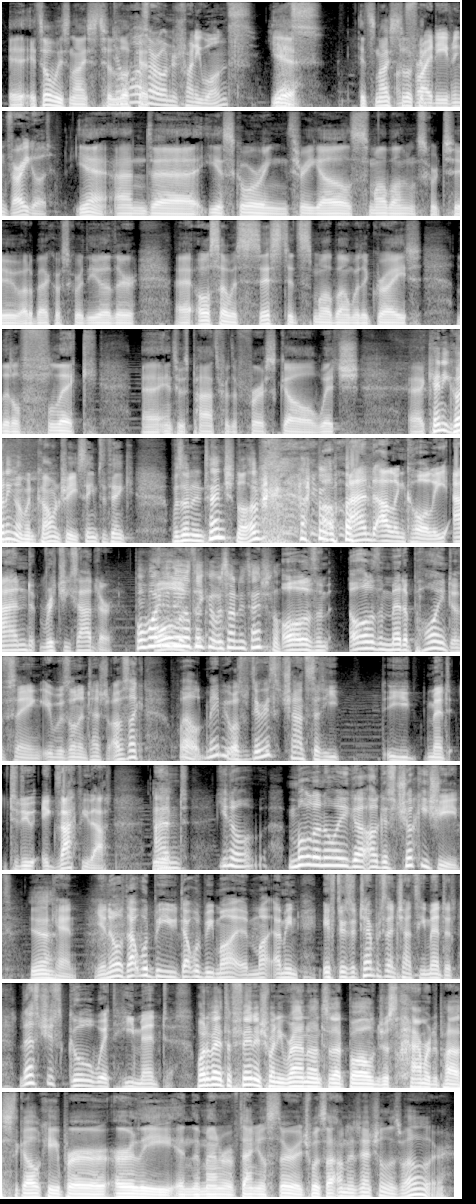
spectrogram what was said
it, it's always nice to There look was at. our under 21s. Yeah. Yes. It's nice to look Friday evening. Very good. Yeah, and uh, yeah, scoring three goals. Smallbone scored two. Odubeko scored the other. Uh, also assisted Smallbone with a great little flick uh, into his path for the first goal, which uh, Kenny Cunningham in commentary seemed to think was unintentional. Uh, and Alan Cawley and Richie Sadlier. but why did they all think it was unintentional? all of them all of them made a point of saying it was unintentional. I was like, well, maybe it was. But there is a chance that he he meant to do exactly that. And you know, Mullinoiga agus Chucky Sheed. Yeah. Ken. You know that would be that would be my my. I mean, if there's a ten percent chance he meant it, let's just go with he meant it. What about the finish when he ran onto that ball and just hammered it past the goalkeeper early in the manner of Daniel Sturridge? Was that unintentional as well, or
